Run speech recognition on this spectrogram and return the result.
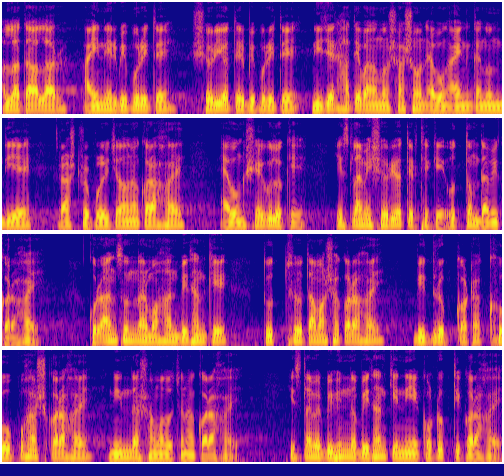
আল্লাহ তাল্লার আইনের বিপরীতে, শরীয়তের বিপরীতে নিজের হাতে বানানো শাসন এবং আইন কানুন দিয়ে রাষ্ট্র পরিচালনা করা হয় এবং সেগুলোকে ইসলামী শরীয়তের থেকে উত্তম দাবি করা হয়। কোরআন সুন্নার মহান বিধানকে তুচ্ছ তামাশা করা হয়, বিদ্রুপ কটাক্ষ উপহাস করা হয়, নিন্দা সমালোচনা করা হয়। ইসলামের বিভিন্ন বিধানকে নিয়ে কটুক্তি করা হয়।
